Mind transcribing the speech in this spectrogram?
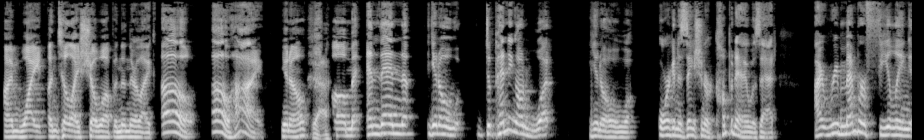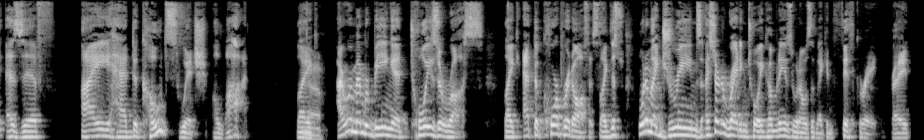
I'm white until I show up and then they're like, oh, oh, hi, you know? Yeah. Um, and then, you know, depending on what, you know, organization or company I was at, I remember feeling as if I had to code switch a lot. Like, I remember being at Toys R Us like at the corporate office. Like this, one of my dreams, I started writing toy companies when I was in like in fifth grade, right?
